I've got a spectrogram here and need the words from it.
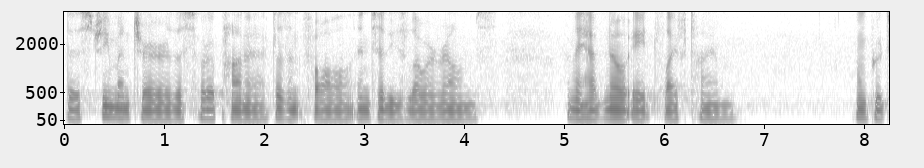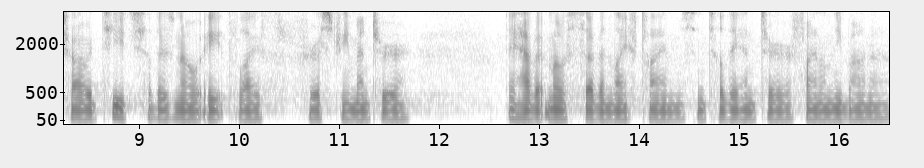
The stream enter, the sotapanna, doesn't fall into these lower realms, and they have no eighth lifetime. Luang Pu Chah would teach that there's no eighth life for a stream enterer. They have at most seven lifetimes until they enter final nibbana.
